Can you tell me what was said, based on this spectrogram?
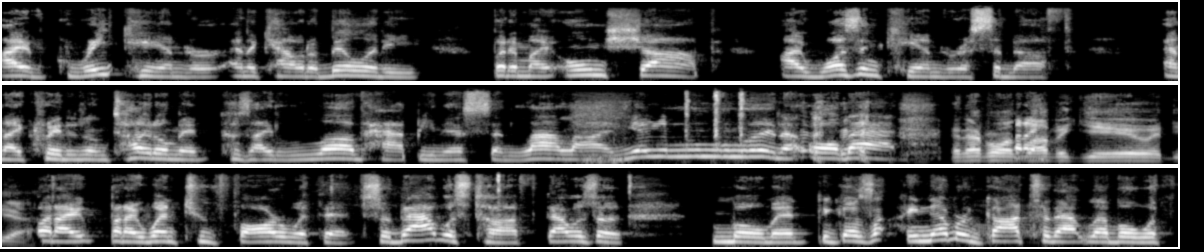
i have great candor and accountability but in my own shop i wasn't candorous enough and i created entitlement because i love happiness and la la and yeah, and all that and everyone but I- loving you and yeah. but I but I went too far with it. So that was tough. That was a moment because I never got to that level with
